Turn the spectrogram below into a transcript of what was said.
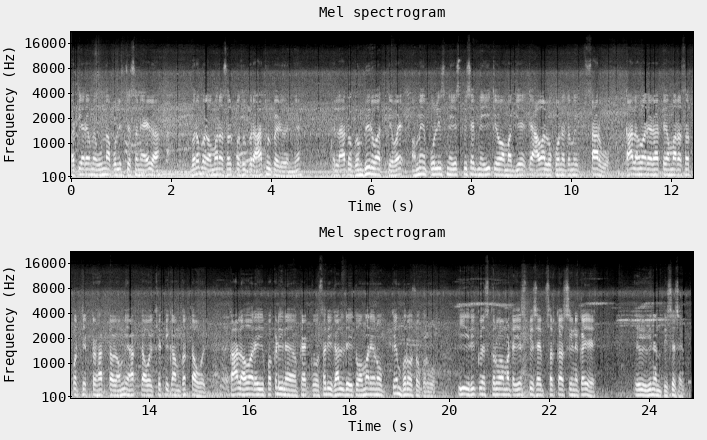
અત્યારે અમે ઉના પોલીસ સ્ટેશને આવ્યા. બરાબર, અમારા સરપંચ ઉપર હાથ ઉપાડ્યો એમને. એટલે આ તો ગંભીર વાત કહેવાય. અમે પોલીસને, એસપી સાહેબને એ કહેવા માગીએ કે આવા લોકોને તમે સારવો. કાલ સવારે રાતે અમારા સરપંચ ટ્રેક્ટર હાંકતા હોય, અમે હાંકતા હોય, ખેતી કામ કરતા હોય. કાલ સવારે એ પકડીને કંઈક સરી ઘાલ દે તો અમારે એનો કેમ ભરોસો કરવો? એ રિક્વેસ્ટ કરવા માટે એસપી સાહેબ સરકારશ્રીને કહીએ. એવી વિનંતી છે સાહેબ.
